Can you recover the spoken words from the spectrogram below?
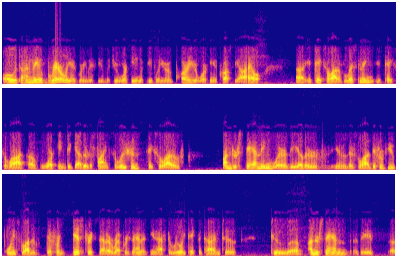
all the time, may rarely agree with you, but you're working with people in your own party, you're working across the aisle uh, it takes a lot of listening. It takes a lot of working together to find solutions. It takes a lot of understanding where the other, you know, there's a lot of different viewpoints, a lot of different districts that are represented. You have to really take the time to to uh, understand the uh,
